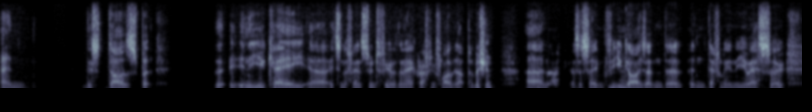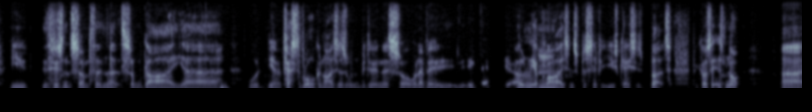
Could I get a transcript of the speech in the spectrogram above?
and this does. But in the UK, uh, it's an offence to interfere with an aircraft in flight without permission, and I think that's the same for mm-hmm. you guys, and uh, and definitely in the US. So you this isn't something that some guy uh, would, you know, festival organisers wouldn't be doing this or whatever. It, it, only mm. applies mm. in specific use cases, but because it is not uh,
